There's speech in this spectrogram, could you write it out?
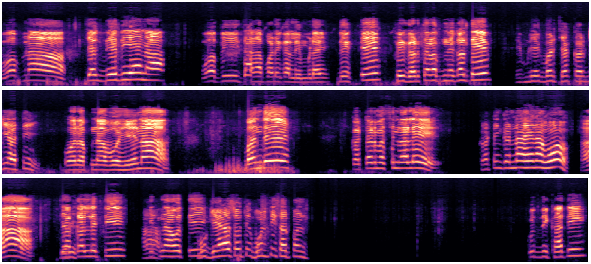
वो अपना चेक दे दिया है ना वो अभी जाना पड़ेगा लिमड़ाई देखते हैं, फिर घर तरफ निकलते हैं, इमली एक बार चेक करके आती और अपना वो है ना बंदे कटर मशीन वाले। कटिंग करना है ना वो? हाँ मेरे- कर लेती? हाँ। कितना होती? वो ग्यारह सौ थी बोलती सरपंच। कुछ दिखाती?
